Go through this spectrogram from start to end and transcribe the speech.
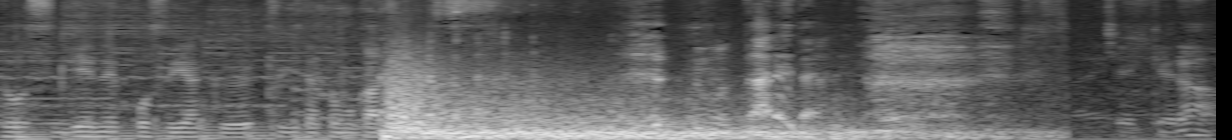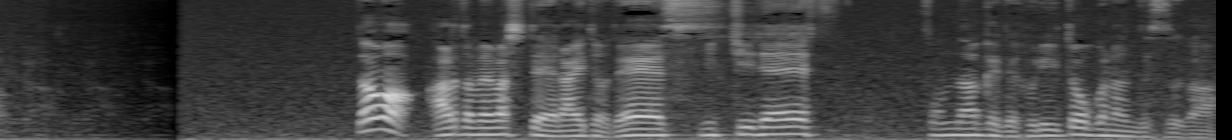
ドスゲネポス役杉田智和です。もう誰だよ。どうも改めましてライトです。ミッチーです。そんなわけでフリートークなんですが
